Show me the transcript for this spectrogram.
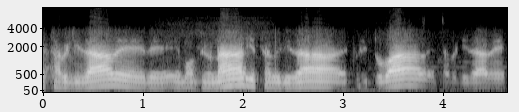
estabilidad de, emocional y estabilidad espiritual, estabilidad de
